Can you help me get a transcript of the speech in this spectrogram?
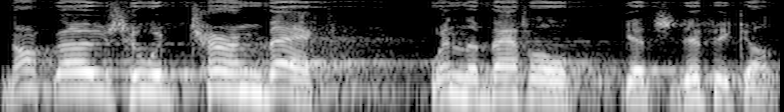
not those who would turn back when the battle gets difficult.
